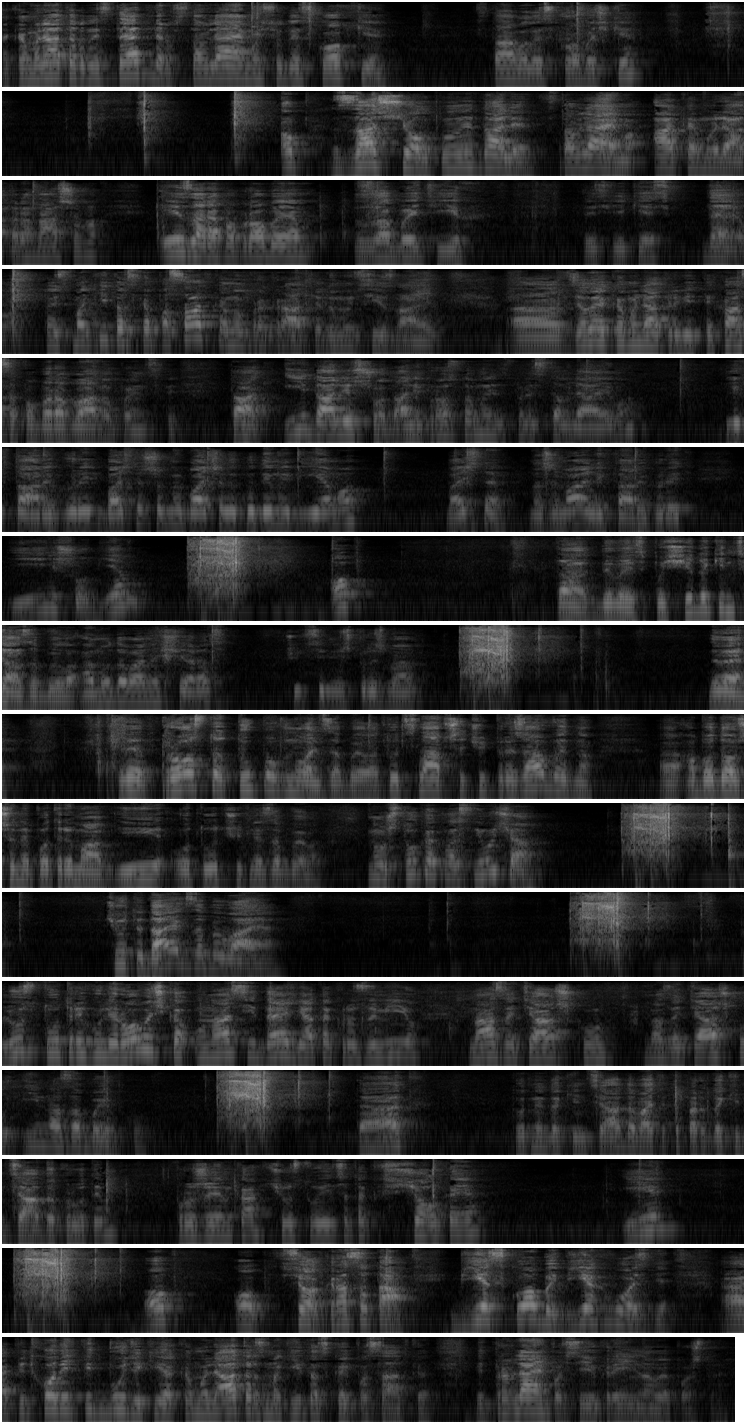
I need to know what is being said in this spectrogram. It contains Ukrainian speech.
Акумуляторний степлер вставляємо сюди скобки. Вставили скобочки. Оп, защелкнули. Далі вставляємо акумулятора нашого. І зараз попробуємо забити їх десь в якесь дерево. Тобто макітовська посадка, ну прокрафт, я думаю, всі знають. Е, взяли акумулятор від Техаса по барабану, в принципі. Так, і далі що? Далі просто ми представляємо. Ліхтарик горить. Бачите, щоб ми бачили, куди ми б'ємо. Бачите? Нажимаю, ліхтарик горить. І що, б'ємо? Оп. Так, дивись, почти до кінця забила. А ну давай не ще раз. Чуть сильніше прижмемо. Диви. Диви, просто тупо в ноль забила. Тут слабше чуть прижав, видно, або довше не потримав, і отут чуть не забила. Ну, штука класнюча. Чути, да, як забиває? Плюс тут регулювачка у нас іде, я так розумію, на затяжку, на затяжку і на забивку. Так. Тут не до кінця. Давайте тепер до кінця докрутимо. Пружинка чувствується, так щелкає. І. Оп, оп, все, красота. Б'є скоби, б'є гвозді. Е, Підходить під будь-який акумулятор з макітовською посадкою. Відправляємо по всій Україні новою поштою.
